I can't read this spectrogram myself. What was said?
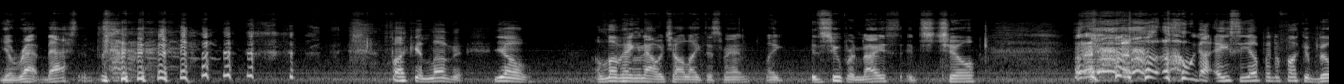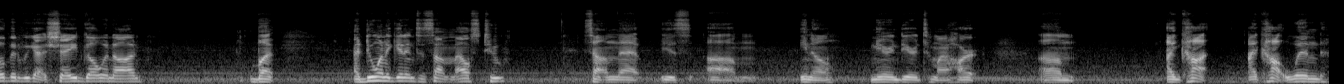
you rap bastard. Fucking love it. Yo, I love hanging out with y'all like this, man. Like, it's super nice. It's chill. we got AC up in the fucking building. We got shade going on. But I do want to get into something else too. Something that is, um, you know, near and dear to my heart. Um, I caught I caught wind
